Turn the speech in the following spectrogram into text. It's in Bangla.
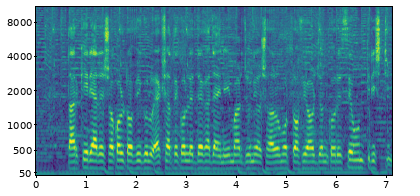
তার কেরিয়ারের সকল ট্রফিগুলো একসাথে করলে দেখা যায় নেইমার জুনিয়র সর্বমোট ট্রফি অর্জন করেছে উনত্রিশটি।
